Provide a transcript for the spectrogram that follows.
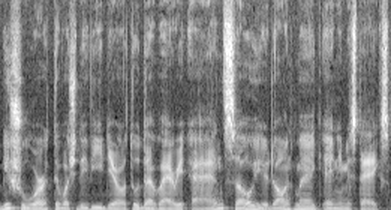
Be sure to watch the video to the very end so you don't make any mistakes.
